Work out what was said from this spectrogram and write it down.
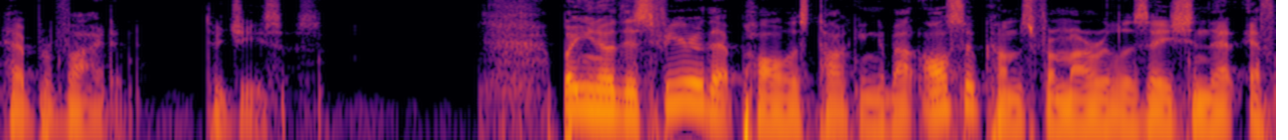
have provided through Jesus. But you know, this fear that Paul is talking about also comes from our realization that if,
